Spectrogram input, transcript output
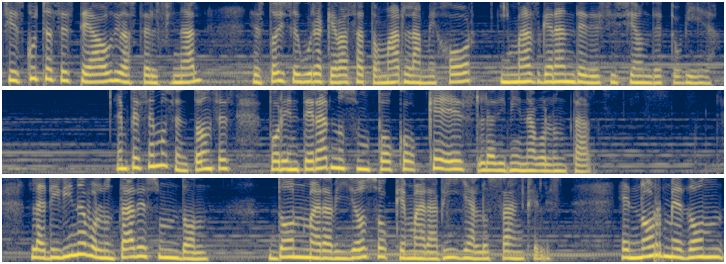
Si escuchas este audio hasta el final, estoy segura que vas a tomar la mejor y más grande decisión de tu vida. Empecemos entonces por enterarnos un poco qué es la divina voluntad. La divina voluntad es un don, don maravilloso que maravilla a los ángeles enorme don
